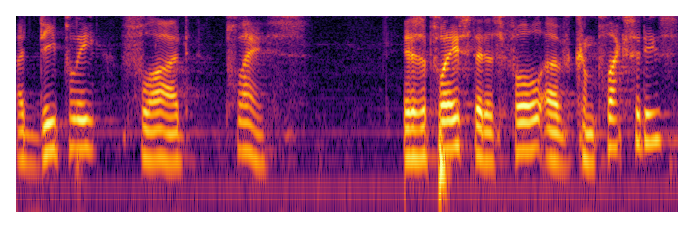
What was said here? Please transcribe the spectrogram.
a deeply flawed place. It is a place that is full of complexities,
